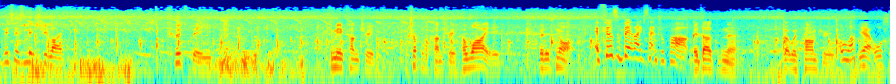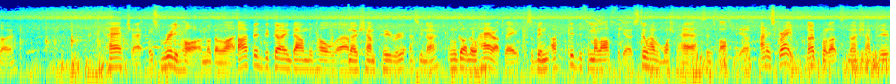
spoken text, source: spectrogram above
This is literally like could be. Give me a country, a tropical country, Hawaii, but it's not. it feels a bit like Central Park. It does, doesn't it? But with palm trees. Oh. Yeah, also, hair check. It's really hot, I'm not gonna lie. I've been going down the whole uh, no shampoo route, as you know. And we've got a little hair update, because I've been, I did this in my last video. Still haven't washed my hair since last video. And it's great. No products, no shampoo.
